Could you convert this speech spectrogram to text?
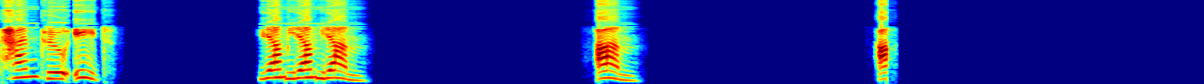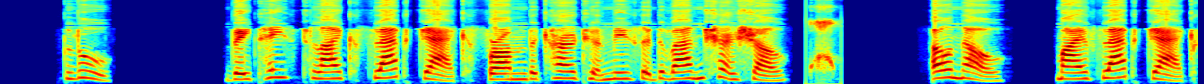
Time to eat. Yum yum yum. Um. Blue. They taste like flapjack from the cartoon Misadventure show. Oh no, my flapjacks.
